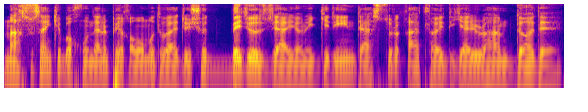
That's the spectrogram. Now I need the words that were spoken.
مخصوصا که با خوندن پیغام متوجه شد بجز جریان گرین دستور قتل های دیگری رو هم داده.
